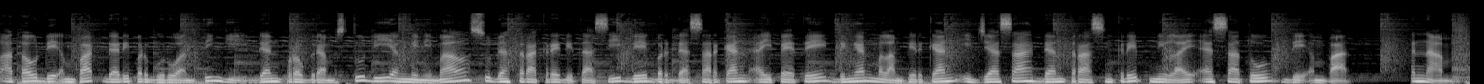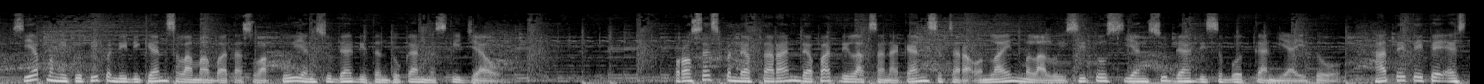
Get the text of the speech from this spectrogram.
atau D4 dari perguruan tinggi dan program studi yang minimal sudah terakreditasi D berdasarkan IPT dengan melampirkan ijazah dan transkrip nilai S1 D4. 6. Siap mengikuti pendidikan selama batas waktu yang sudah ditentukan meski jauh. Proses pendaftaran dapat dilaksanakan secara online melalui situs yang sudah disebutkan yaitu https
